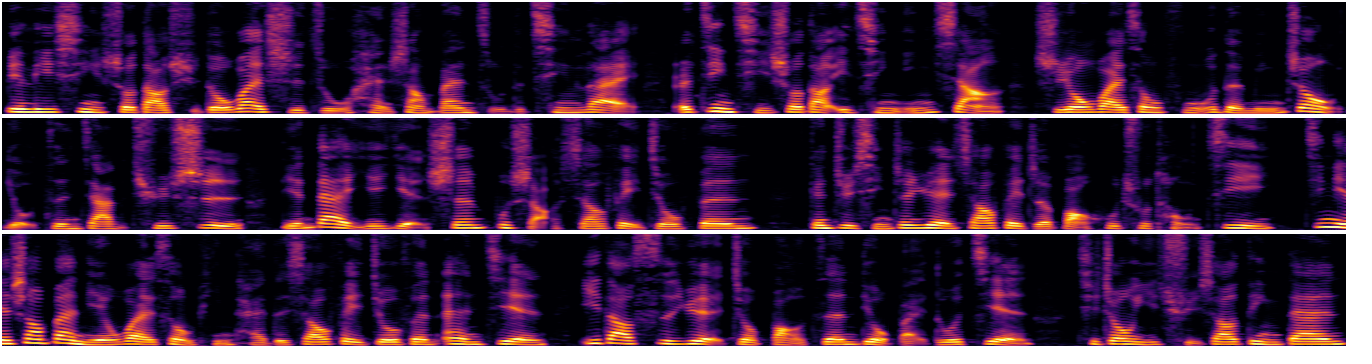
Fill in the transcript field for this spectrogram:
便利性受到许多外食族和上班族的青睐。而近期受到疫情影响，使用外送服务的民众有增加的趋势，连带也衍生不少消费纠纷。根据行政院消费者保护处统计，今年上半年外送平台的消费纠纷案件，一到四月就暴增六百多件，其中以取消订单、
